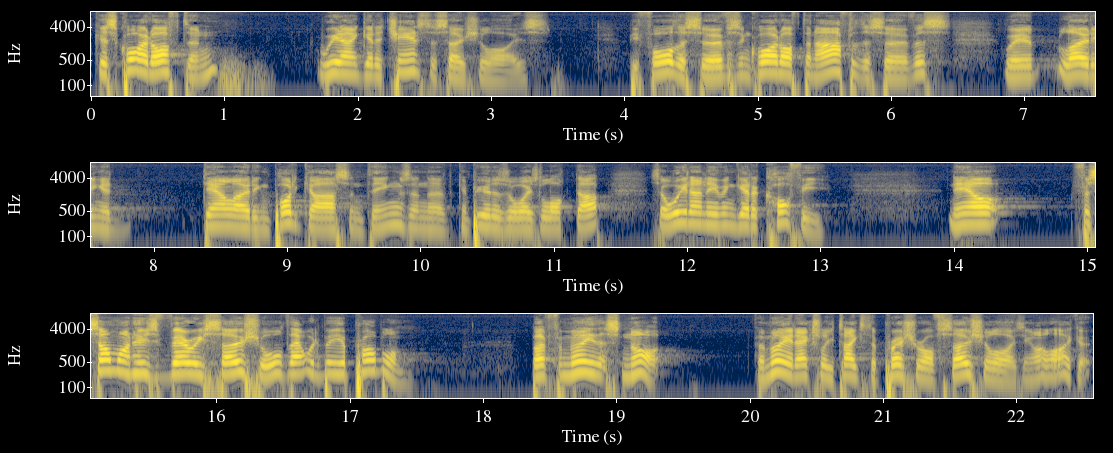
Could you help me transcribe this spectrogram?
Because quite often, we don't get a chance to socialise before the service, and quite often after the service, we're loading a downloading podcasts and things, and the computer's always locked up, so we don't even get a coffee. Now, for someone who's very social, that would be a problem. But for me, that's not. For me, it actually takes the pressure off socialising. I like it.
